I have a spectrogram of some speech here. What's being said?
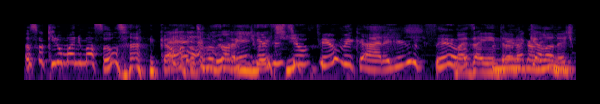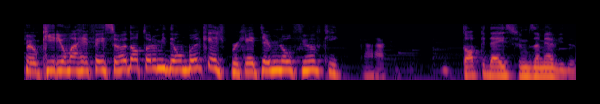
Eu só queria uma animação, sabe? Calma, é, tipo, só vim aqui assistir um filme, cara. O que aconteceu? Mas aí entra naquela, né? Tipo, eu queria uma refeição e o doutor me deu um banquete. Porque aí terminou o filme eu fiquei, caraca top 10 filmes da minha vida.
